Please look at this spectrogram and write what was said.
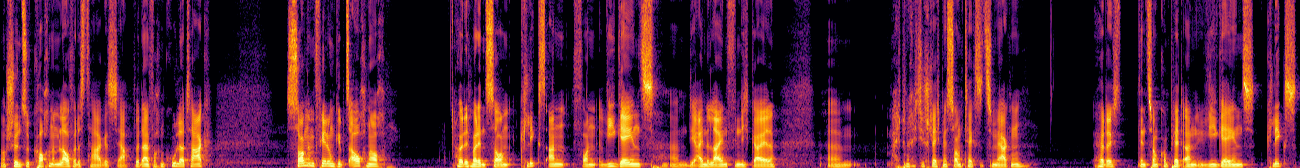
noch schön zu kochen im Laufe des Tages. Ja, wird einfach ein cooler Tag. Songempfehlung gibt es auch noch. Hört euch mal den Song Klicks an von V-Gains. Ähm, die eine Line finde ich geil. Ähm, ich bin richtig schlecht, mir Songtexte zu merken. Hört euch den Song komplett an. V-Gains, Klicks.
